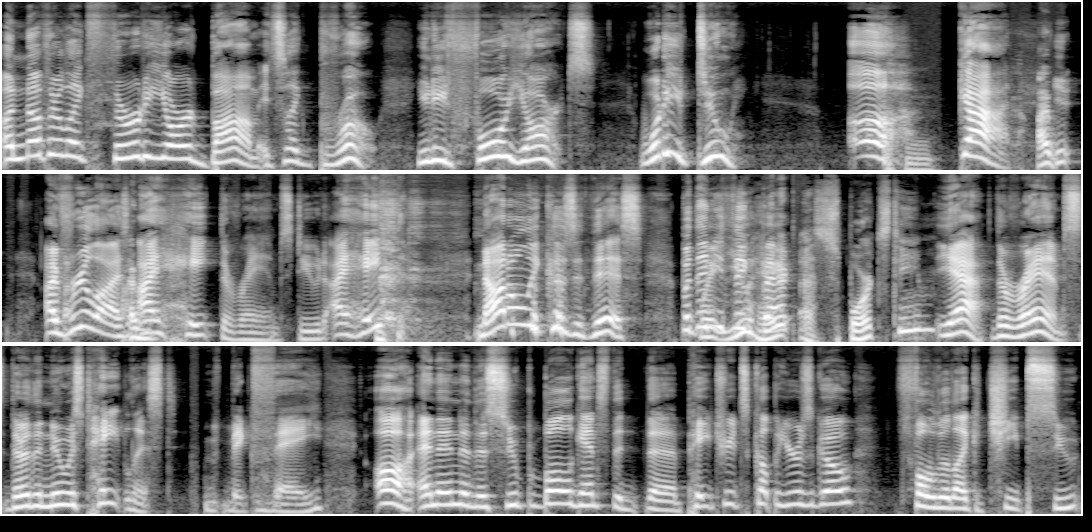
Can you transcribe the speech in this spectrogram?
another like 30 yard bomb. It's like, bro, you need four yards. What are you doing? Ugh, hmm. God. I, I've realized I, hate the Rams, dude. I hate them. Not only because of this, but then Wait, you think hate back. a sports team? Yeah, the Rams. They're the newest hate list. McVay. Oh, and then the Super Bowl against the, the Patriots a couple years ago, folded like a cheap suit.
